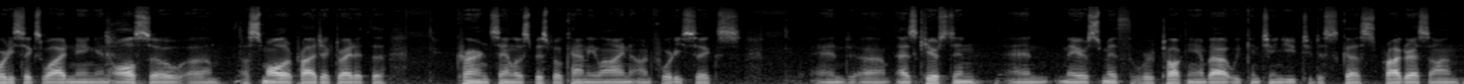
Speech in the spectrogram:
46 widening, and also um, a smaller project right at the current San Luis Obispo County line on 46. And um, as Kirsten and Mayor Smith were talking about, we continue to discuss progress on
